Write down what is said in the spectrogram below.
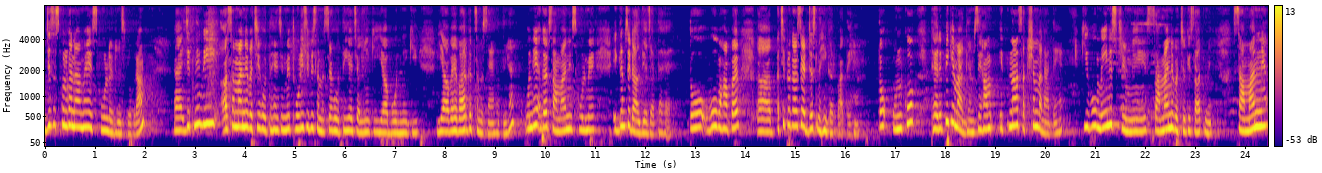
जिस स्कूल का नाम है स्कूल रेडनेस प्रोग्राम जितने भी असामान्य बच्चे होते हैं, जिनमें थोड़ी सी भी समस्या होती है चलने की या बोलने की या व्यवहारगत समस्याएँ होती हैं, उन्हें अगर सामान्य स्कूल में एकदम से डाल दिया जाता है तो वो वहाँ पर अच्छी प्रकार से एडजस्ट नहीं कर पाते हैं। तो उनको थेरेपी के माध्यम से हम इतना सक्षम बनाते हैं कि वो मेन स्ट्रीम में, सामान्य बच्चों के साथ में सामान्य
